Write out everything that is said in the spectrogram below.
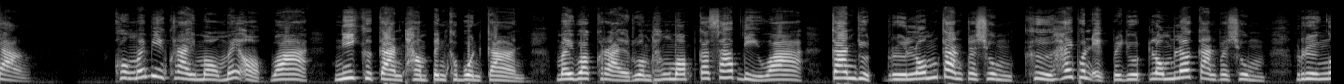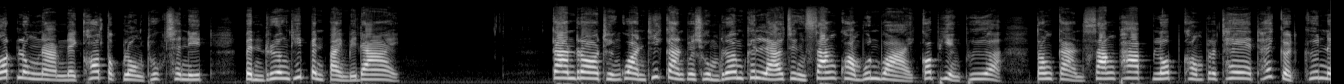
ยาง คงไม่มีใครมองไม่ออกว่า นี่คือการทำเป็นขบวนการ ไม่ว่าใครรวมทั้งม็อบก็ทราบดีว่า การหยุดหรือล้มการประชุม คือให้พลเอกประยุทธ์ล้มเลิกการประชุม หรืองดลงนามในข้อตกลงทุกชนิด เป็นเรื่องที่เป็นไปไม่ได้การรอถึงวันที่การประชุมเริ่มขึ้นแล้วจึงสร้างความวุ่นวายก็เพียงเพื่อ ต้องการสร้างภาพลบของประเทศให้เกิดขึ้นใน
